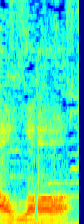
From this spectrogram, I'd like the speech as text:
Allah.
